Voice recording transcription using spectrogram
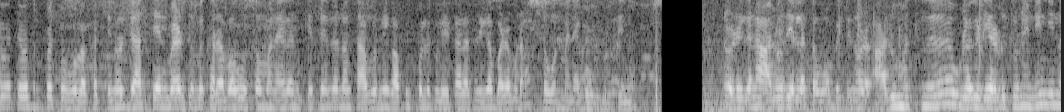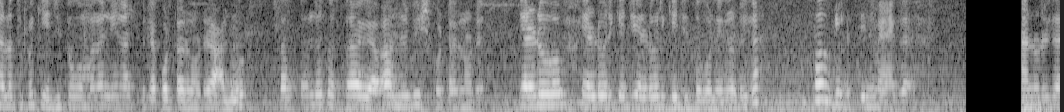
ಐವತ್ತೈವತ್ತು ರೂಪಾಯಿ ತೊಗೊಳಕತ್ತಿ ನೋಡಿ, ಜಾಸ್ತಿ ಏನು ಬೇಡ ಸುಮ್ಮನೆ ಖರಾಬಾಗಿ ಹೋಗ್ತಾವೆ ಮನ್ಯಾಗ. ಅಂತ ಕೇಸಿ ಅಂದ್ರೆ ನಮ್ಮ ಸಾಬರ್ನಿಗೆ ಆಫೀಸ್ ಕೊಡ್ಲಿಕ್ಕೆ ಲೇಟ್ ಆಗತ್ತರ ಈಗ ಬಡ ಬಡ ತೊಗೊಂಡು ಮನ್ಯಾಗ ಹೋಗ್ಬಿಡ್ತೀನಿ. ನೋಡಿ ಈಗ ನಾ ಆಲೂ ಅದೆಲ್ಲ ತೊಗೊಂಬಿಟ್ಟು ನೋಡಿ ಆಲೂ ಮತ್ತಂದ್ರೆ ಉಳ್ಳಾಗಡ್ಡಿ ಎರಡು ತೊಗೊಂಡು. ನೀನು ನಲ್ವತ್ತು ರೂಪಾಯಿ ಕೆ ಜಿ ತೊಗೊಂಬಂದ ನೀನು ಅಷ್ಟು ಬಿಟ ಕೊಟ್ಟಾರ ನೋಡ್ರಿ ಆಲೂ. ಸಸ್ತ ಅಂದ್ರೆ ಸಸ್ತ ಆಗ್ಯಾವ, ಅಂದ್ರೆ ಬಿ ಇಷ್ಟು ಕೊಟ್ಟಾರ ನೋಡ್ರಿ. ಎರಡು ಎರಡೂವರೆ ಕೆ ಜಿ ಎರಡೂವರೆ ಕೆ ಜಿ ತೊಗೊಂಡಿ ನೋಡ್ರಿ. ಈಗ ಹೋಗ್ಲತ್ತೀನಿ ಮ್ಯಾಗ. ನಾನು ನೋಡ್ರಿ, ಈಗ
